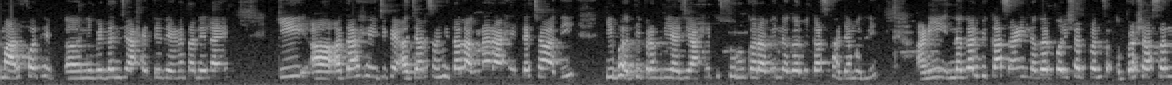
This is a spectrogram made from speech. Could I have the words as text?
मार्फत हे निवेदन जे आहे ते देण्यात आलेलं आहे. की आता हे जे काही आचारसंहिता लागणार आहे त्याच्या आधी ही भरती प्रक्रिया जी आहे ती सुरू करावी नगर विकास खात्यामधली. आणि नगर विकास आणि नगर परिषद प्रशासन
